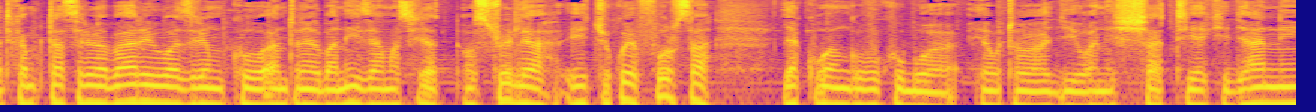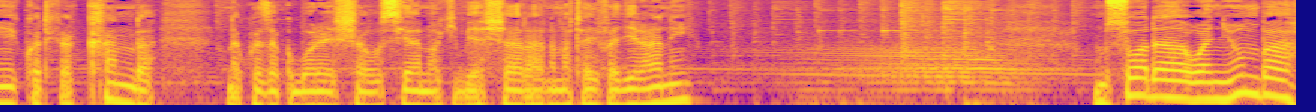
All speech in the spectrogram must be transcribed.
Katika muktasari wa habari, waziri mkuu Anthony Albanese ahamasisha Australia ichukue fursa ya kuwa nguvu kubwa ya utoaji wa nishati ya kijani katika kanda na kuweza kuboresha uhusiano wa kibiashara na mataifa jirani. Mswada wa nyumba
